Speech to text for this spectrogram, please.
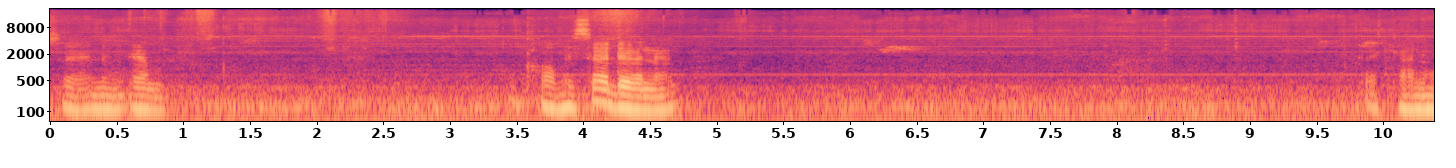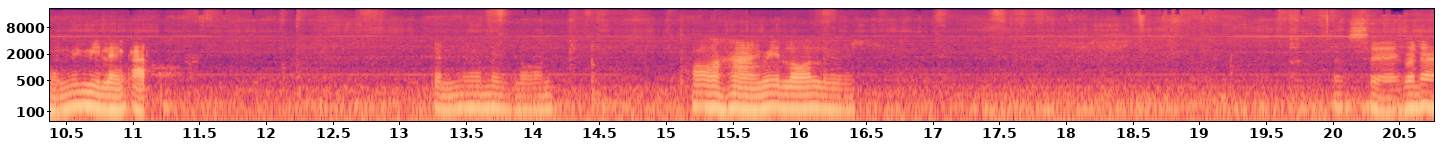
แสนหนึ่ง แอมคอมพิวเซอร์เดินนะแต่การเหมือนไม่มีแรงอัด กันเนอร์ไม่ร้อน ท่อหายไม่ร้อนเลย แสก็ได้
